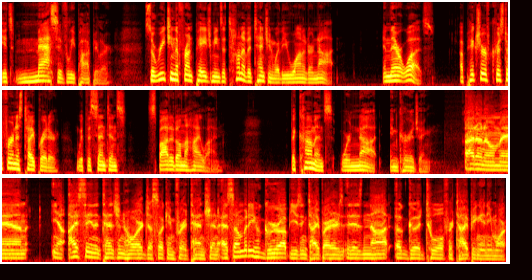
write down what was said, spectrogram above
It's massively popular. So reaching the front page means a ton of attention whether you want it or not. And there it was a picture of Christopher and his typewriter with the sentence, spotted on the High Line. The comments were not encouraging. I don't know, man. You know, I see an attention whore just looking for attention. As somebody who grew up using typewriters, it is not a good tool for typing anymore.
